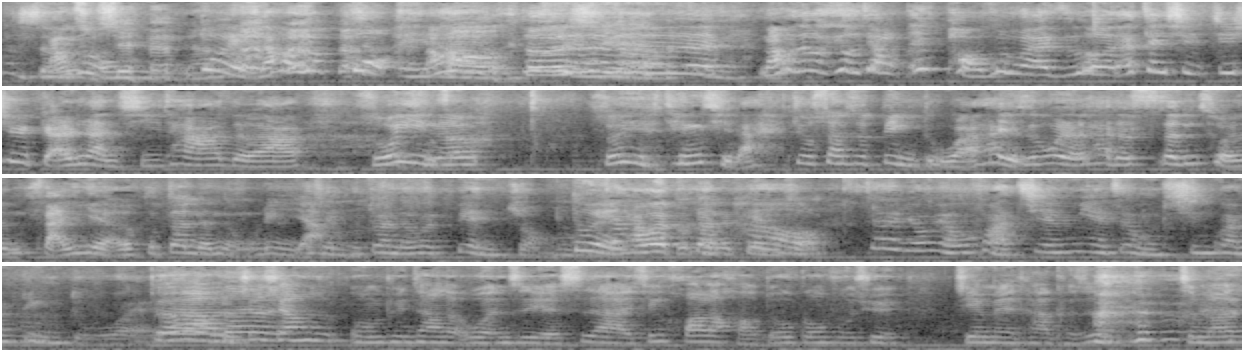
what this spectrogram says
然后对，然后又破，然后对对对对对，然后又又这样哎跑出来之后，再去继续感染其他的啊，所以。呢，所以听起来就算是病毒啊，它也是为了它的生存繁衍而不断的努力呀、啊，而且不断的会变种。对，它会不断的变种，这永远无法歼灭这种新冠病毒哎、欸。对啊，就像我们平常的蚊子也是啊，已经花了好多功夫去歼灭它，可是 怎么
